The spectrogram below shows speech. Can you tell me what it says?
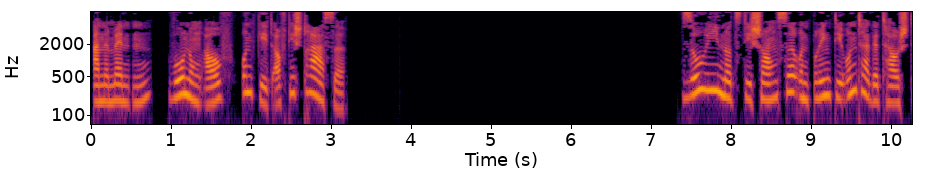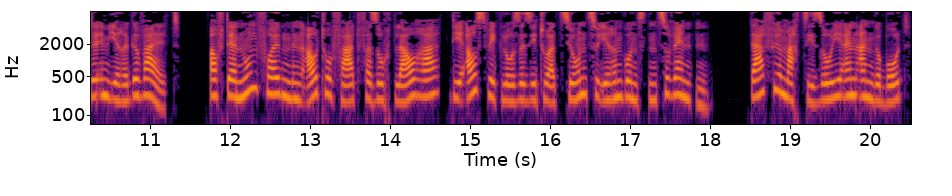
Anne Menden, Wohnung auf und geht auf die Straße. Zoe nutzt die Chance und bringt die Untergetauschte in ihre Gewalt. Auf der nun folgenden Autofahrt versucht Laura, die ausweglose Situation zu ihren Gunsten zu wenden. Dafür macht sie Zoe ein Angebot,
